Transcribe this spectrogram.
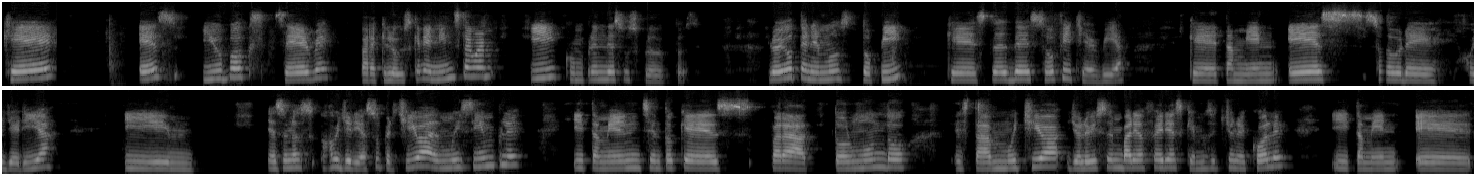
que es UboxCR para que lo busquen en Instagram y compren de sus productos. Luego tenemos Topi, que esto es de Sofía Chervia, que también es sobre joyería y es una joyería súper chiva, es muy simple y también siento que es para todo el mundo, está muy chiva. Yo lo he visto en varias ferias que hemos hecho en el cole y también eh,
